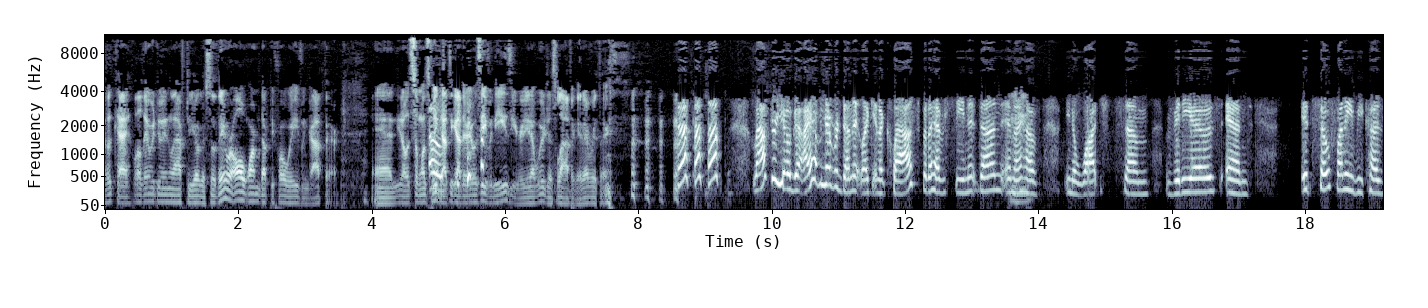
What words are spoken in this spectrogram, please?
Okay. Well, they were doing laughter yoga, so they were all warmed up before we even got there. And you know, so once we oh. got together, it was even easier. You know, we were just laughing at everything. laughter yoga. I have never done it like in a class, but I have seen it done, and mm-hmm. I have, you know, watched some videos, and it's so funny because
